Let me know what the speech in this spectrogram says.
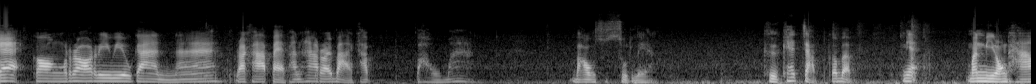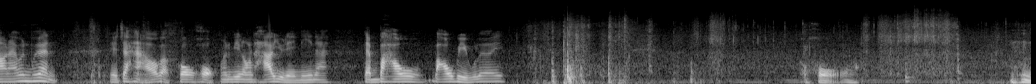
กะกล่องรอรีวิวกันนะ ราคา 8,500 บาทครับ เบามาก เบาสุดๆเลยอะคือแค่จับก็แบบ เนี่ยมันมีรองเท้านะเพื่อนๆ เดี๋ยวจะหาว่าแบบโกหกมันมีรองเท้าอยู่ในนี้นะ แต่เบาเบาวิวเลย โอ้โหหื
